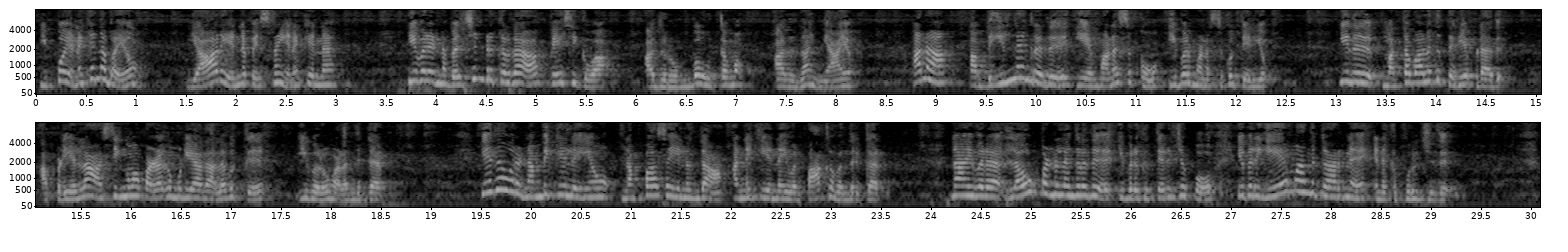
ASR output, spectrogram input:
இப்போ எனக்கு என்ன பயம்? யார் என்ன பேசினா எனக்கு என்ன? இவர் என்னை வச்சுட்டு இருக்கிறதா பேசிக்குவா? அது ரொம்ப உத்தமம். அதுதான் நியாயம். ஆனால் அப்படி இல்லைங்கிறது என் மனசுக்கும் இவர் மனசுக்கும் தெரியும். இது மற்றவாளுக்கு தெரியப்படாது. அப்படியெல்லாம் அசிங்கமாக பழக முடியாத அளவுக்கு இவரும் வளர்ந்துட்டார். ஏதோ ஒரு நம்பிக்கையிலையும் நப்பாசையிலும் தான் அன்னைக்கு என்னை இவர் பார்க்க வந்திருக்கார். நான் இவரை லவ் பண்ணலைங்கிறது இவருக்கு தெரிஞ்சப்போ இவர் ஏமாந்துட்டாருன்னு எனக்கு புரிஞ்சுது.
